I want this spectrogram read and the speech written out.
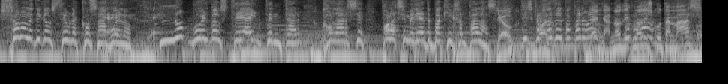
Solo le digo a usted una cosa, abuelo. No vuelva usted a intentar colarse por la chimenea de Buckingham Palace. ¿Yo? Disfrazado Bueno, de Papá Noel. Venga, no, di- discutan más.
